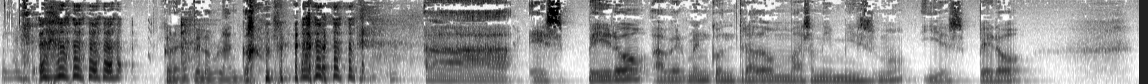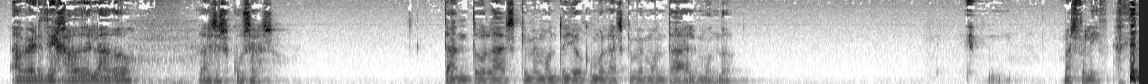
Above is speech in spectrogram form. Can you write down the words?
Con el pelo blanco. Ah, espero haberme encontrado más a mí mismo y espero haber dejado de lado las excusas. Tanto las que me monto yo como las que me monta el mundo. Más feliz.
